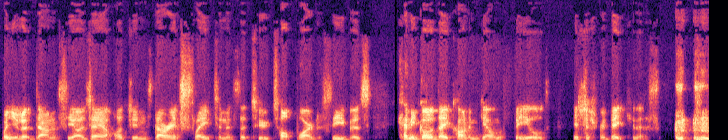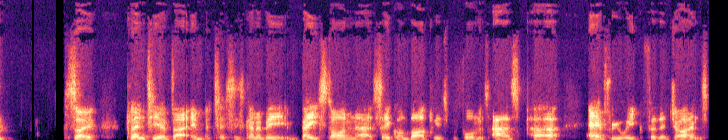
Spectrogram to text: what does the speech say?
when you look down and see Isaiah Hodgins, Darius Slayton as the two top wide receivers, Kenny Golladay can't even get on the field. It's just ridiculous. so, plenty of uh, impetus is going to be based on uh, Saquon Barkley's performance as per every week for the Giants.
